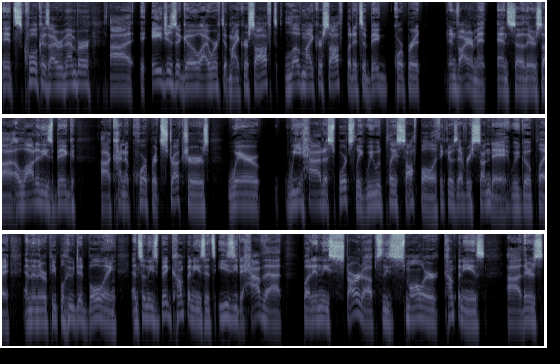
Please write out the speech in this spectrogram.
it's cool because I remember uh, ages ago I worked at Microsoft. Love Microsoft, but it's a big corporate environment, and so there's uh, a lot of these big uh, kind of corporate structures where we had a sports league. We would play softball. I think it was every Sunday we'd go play. And then there were people who did bowling. And so in these big companies, it's easy to have that. But in these startups, these smaller companies, uh, there's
